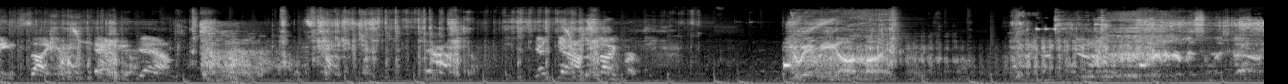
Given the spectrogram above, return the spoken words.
Enemy in sight. Enemy down. Get down, sniper. UAV online. Predator missile inbound.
